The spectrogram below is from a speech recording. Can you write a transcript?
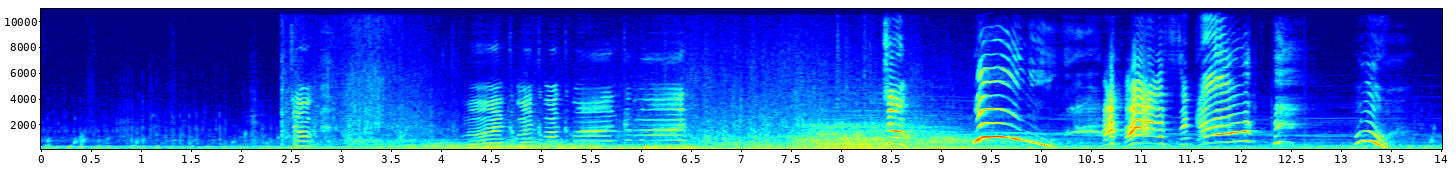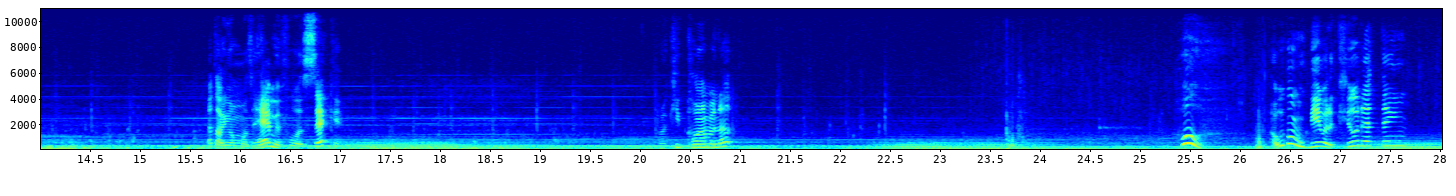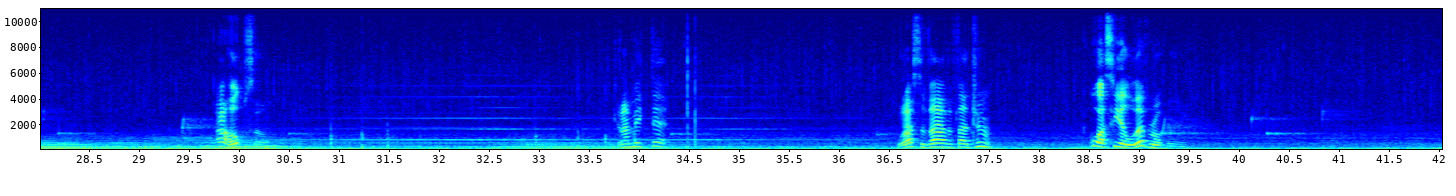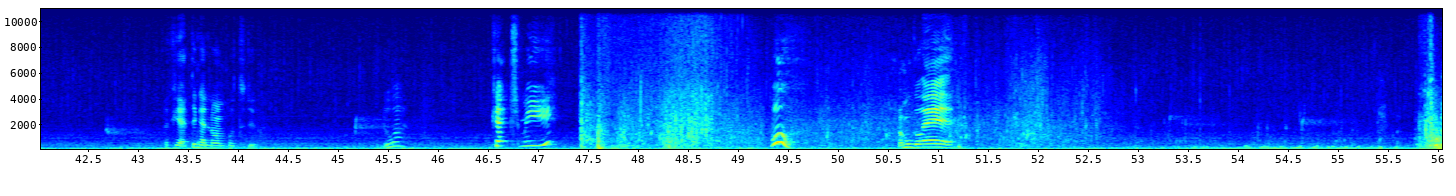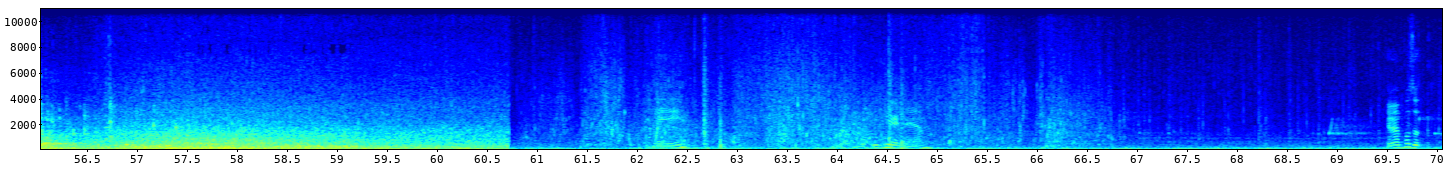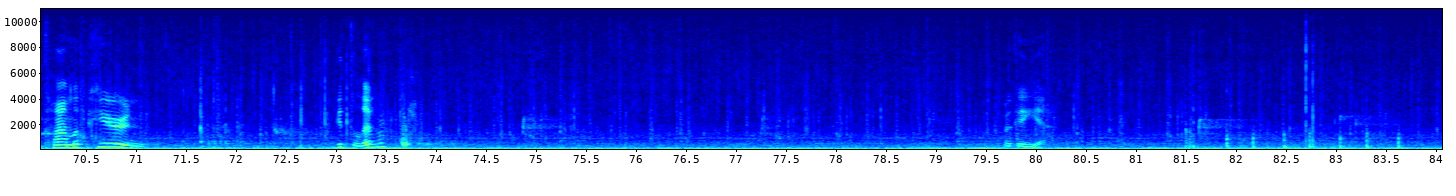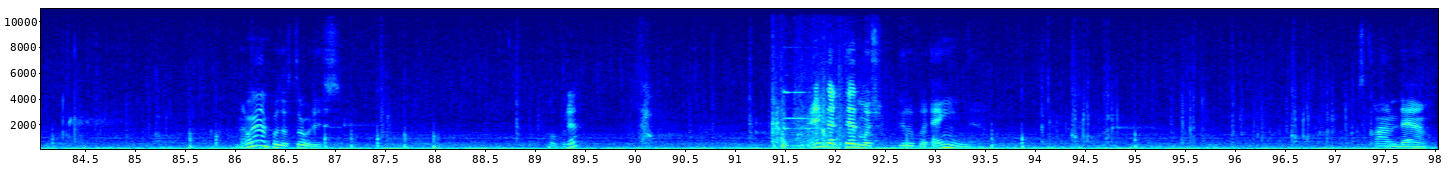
Jump! Come on, come on, come on, come on! Jump! Woo! Sucker! Woo! I thought you almost had me for a second. Do I keep climbing up? Whew. Are we gonna be able to kill that thing? Survive if I jump? Oh, I see a lever over there. Okay, I think I know what I'm supposed to do. Do I? Catch me! Woo! I'm glad. Okay. Over here now. Am I supposed to climb up here and get the lever? Okay, yeah. Now where am I supposed to throw this? Over there? I ain't got that much good of an aim now. Let's climb down.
